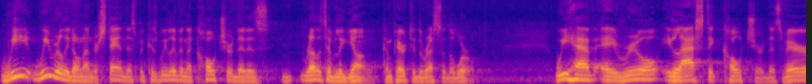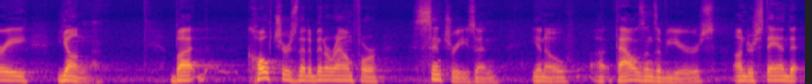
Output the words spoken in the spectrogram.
we, we really don't understand this because we live in a culture that is relatively young compared to the rest of the world. We have a real elastic culture that's very young, but cultures that have been around for centuries and you know uh, thousands of years understand that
